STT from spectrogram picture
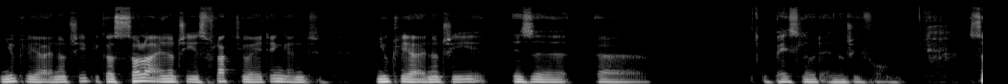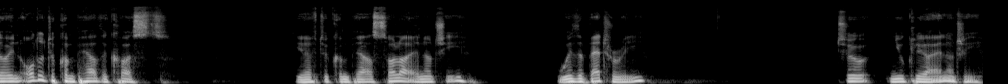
nuclear energy, because solar energy is fluctuating and nuclear energy is a, a baseload energy form. So, in order to compare the costs, you have to compare solar energy with a battery to nuclear energy.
